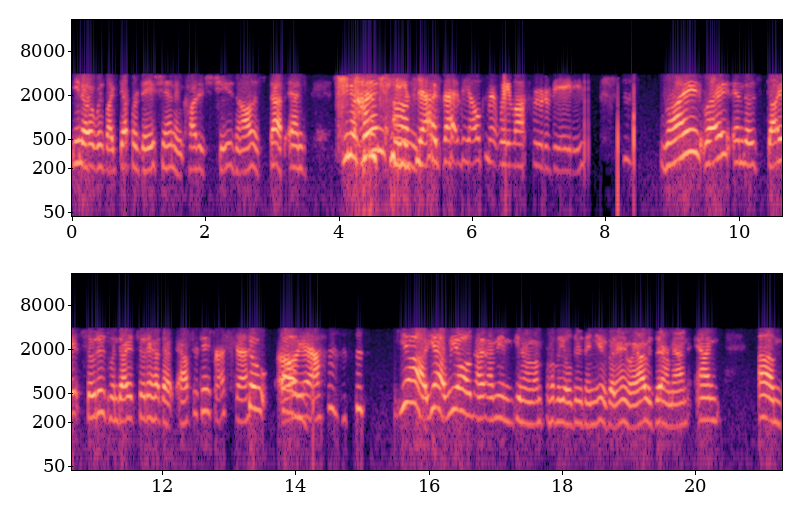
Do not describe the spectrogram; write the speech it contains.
you know, it was like deprivation and cottage cheese and all this stuff. And you know, cottage then, um, cheese, yes, that the ultimate weight loss food of the '80s. Right, right, and those diet sodas when diet soda had that aftertaste. Fresca. So, oh um, yeah. yeah, yeah, we all. I, I mean, you know, I'm probably older than you, but anyway, I was there, man. And um,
